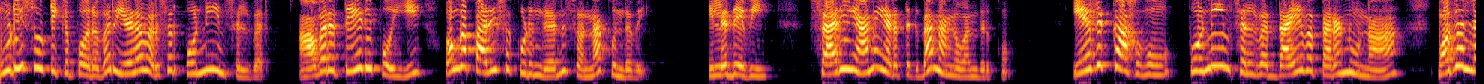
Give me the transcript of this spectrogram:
முடிசூட்டிக்க போறவர் இளவரசர் பொன்னியின் செல்வர். அவரை தேடி போய் உங்க பரிசை கொடுங்கன்னு சொன்னா குந்தவை. இல்ல தேவி சரியான இடத்துக்கு தான் நாங்க வந்திருக்கோம். எதுக்காகவும் பொன்னியின் செல்வர் தயவை பெறணும்னா முதல்ல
